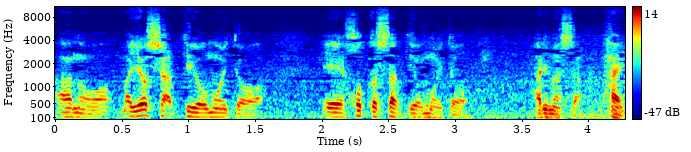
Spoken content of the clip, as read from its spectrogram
あの、まあ、よっしゃっていう思いと、えーほっとしたっていう思いとありました。はい。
